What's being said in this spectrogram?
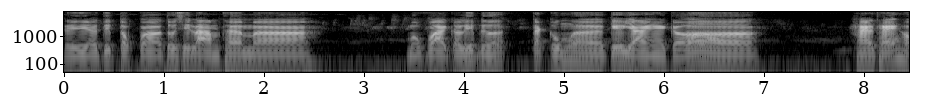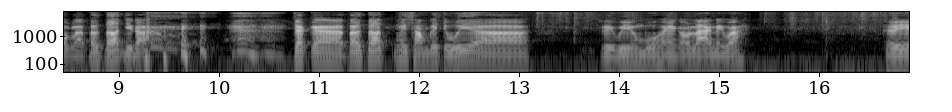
thì à, tiếp tục à, tôi sẽ làm thêm à, một vài clip nữa. Chắc cũng ờ, kéo dài cỡ ờ, hai tháng hoặc là tới Tết gì đó. Chắc ờ, tới Tết mới xong cái chuỗi review mua hàng online này quá. Thì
